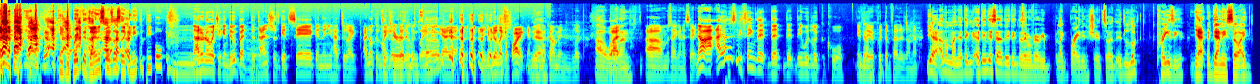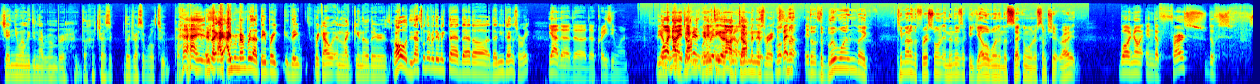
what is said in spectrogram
Can you break the dinosaurs out so they can eat the people? Mm, I don't know what you can do, but the dinosaurs get sick, and then you have to like I know because my Take care little of cousin them was and playing it. stuff. Yeah, yeah. and you build like a park, and Yeah. people come and look. Oh well But- then. Um, was I gonna say? No, I, I honestly think that, that that they would look cool if Yeah. they put them feathers on them. Yeah, I don't mind. I think I think they said they think that they were very like bright and shit, so it, it looked crazy. Yeah, Danny. So I genuinely do not remember the Jurassic the Jurassic World two. Part. It's like I, I remember that they break they break out and like you know there's oh that's whenever they make that that uh the new dinosaur right yeah, the the the crazy one. The Well, no, it- abdom- even- it was the no, no, it- Abdominus wait, Rex Well, no, no, the the blue one like came out in the first one, and then there's like a yellow one in the second one or some shit, right? Well, no, in the first the. f-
